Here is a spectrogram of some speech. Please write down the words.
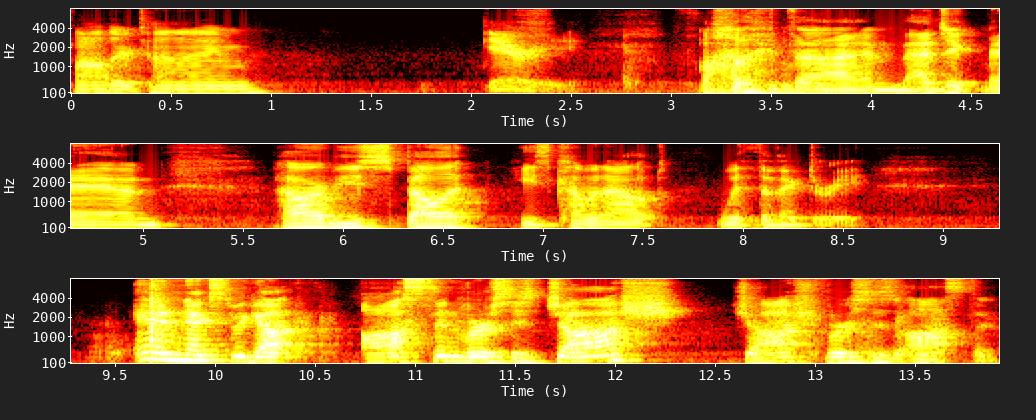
Father Time, Gary. Father Time, Magic Man, however you spell it, he's coming out with the victory. And next we got Austin versus Josh, Josh versus Austin.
